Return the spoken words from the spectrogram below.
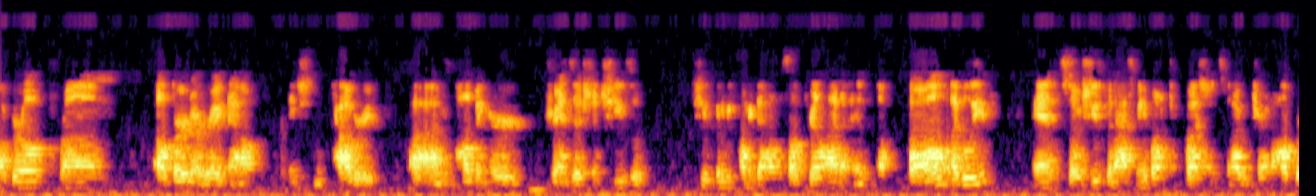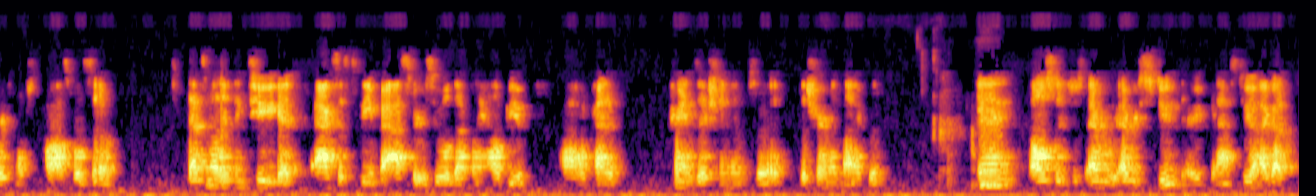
a girl from Alberta right now. I think she's in Calgary. Uh, I'm helping her transition. She's a she's going to be coming down to South Carolina in the fall, I believe. And so she's been asking me a bunch of questions, and I've been trying to help her as much as possible. So that's another thing too. You get access to the ambassadors who will definitely help you uh, kind of transition into the Sherman life. And, and also just every every student there you can ask too. I got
